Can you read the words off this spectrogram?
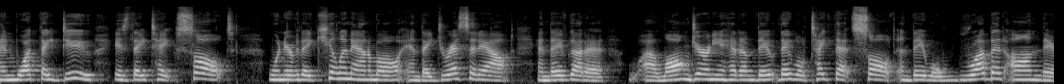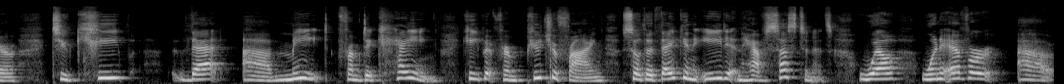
and what they do is they take salt whenever they kill an animal and they dress it out and they've got a, a, long journey ahead of them, they, they will take that salt and they will rub it on there to keep that uh, meat from decaying, keep it from putrefying so that they can eat it and have sustenance. Well, whenever uh,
